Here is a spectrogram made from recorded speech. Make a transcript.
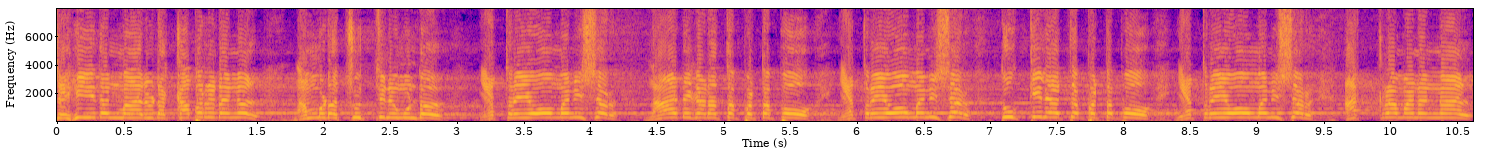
ഷഹീദന്മാരുടെ കബറിടങ്ങൾ നമ്മുടെ ചുറ്റിനുമുണ്ട്. എത്രയോ മനുഷ്യർ നാട് കടത്തപ്പെട്ടപ്പോ എത്രയോ മനുഷ്യർ തൂക്കിലേറ്റപ്പെട്ടപ്പോ എത്രയോ മനുഷ്യർ ആക്രമണങ്ങൾ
